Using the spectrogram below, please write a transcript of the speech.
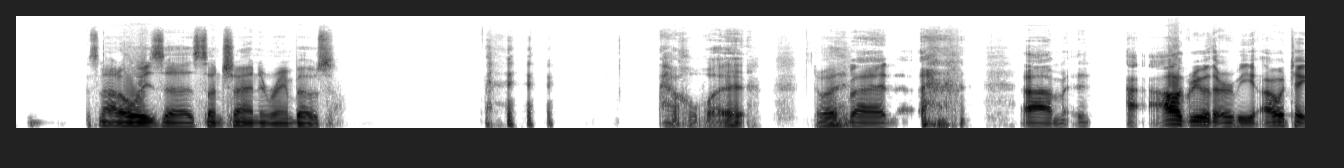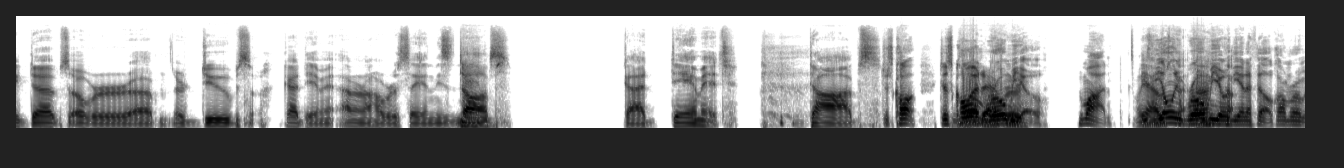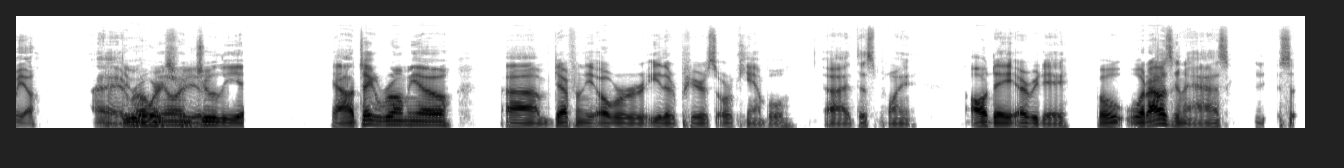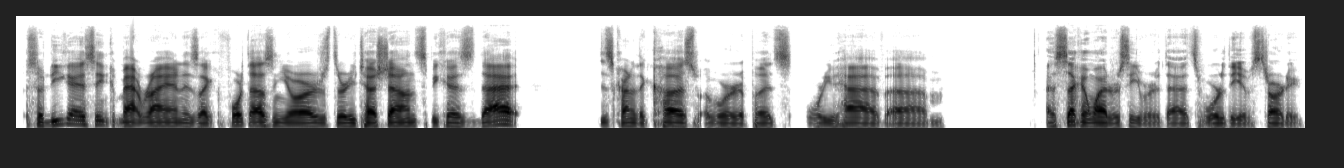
It's not always uh, sunshine and rainbows. Oh, what? What? But um, I, I'll agree with Irby. I would take Doubs over um, or Dubes. God damn it! I don't know how we're saying these names. God damn it, Dobbs. Just call just call Whatever. him Romeo. Come on, he's Yeah, the only gonna- I was Romeo in the NFL. Call him Romeo. Hey, works Romeo for and you. Juliet. Yeah, I'll take Romeo. Um, definitely over either Pierce or Campbell uh, at this point, all day, every day. But what I was going to ask, so, so do you guys think Matt Ryan is like four thousand yards, thirty touchdowns? Because that is kind of the cusp of where it puts where you have um, a second wide receiver that's worthy of starting.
